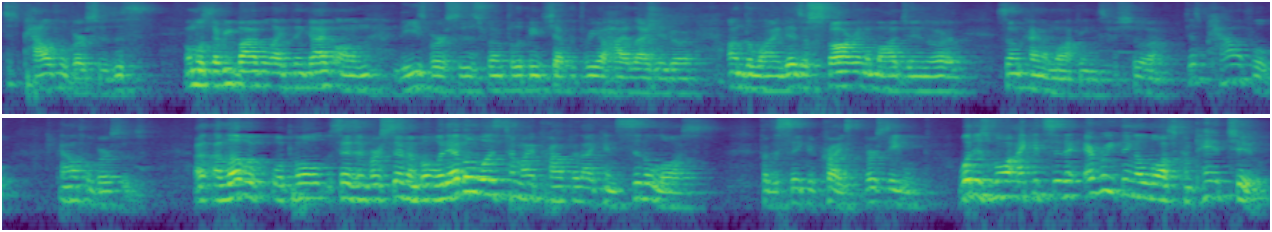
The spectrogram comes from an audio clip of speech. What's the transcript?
Just powerful verses. This almost every Bible I think I've owned, these verses from Philippians chapter 3 are highlighted or underlined. There's a star in the margin or some kind of markings for sure. Just powerful, powerful verses. I, I love what, what Paul says in verse 7 But whatever was to my profit, I consider lost for the sake of Christ. Verse 8 What is more, I consider everything a loss compared to.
